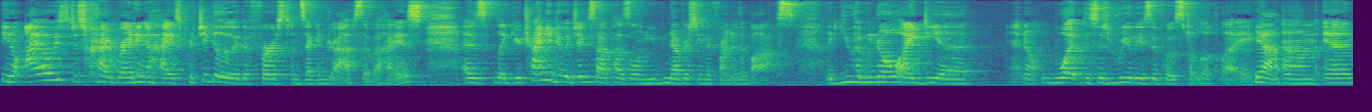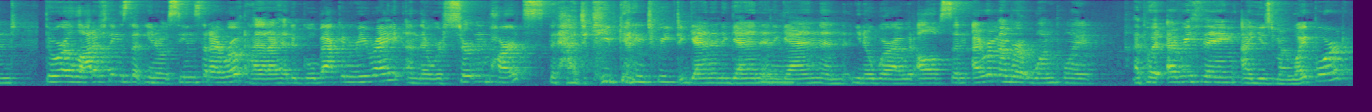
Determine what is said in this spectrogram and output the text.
you know, I always describe writing a heist, particularly the first and second drafts of a heist, as like you're trying to do a jigsaw puzzle and you've never seen the front of the box. Like you have no idea. You know what this is really supposed to look like. Yeah. Um, and there were a lot of things that you know scenes that I wrote that I had to go back and rewrite, and there were certain parts that had to keep getting tweaked again and again and again, and you know where I would all of a sudden. I remember at one point I put everything. I used my whiteboard.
